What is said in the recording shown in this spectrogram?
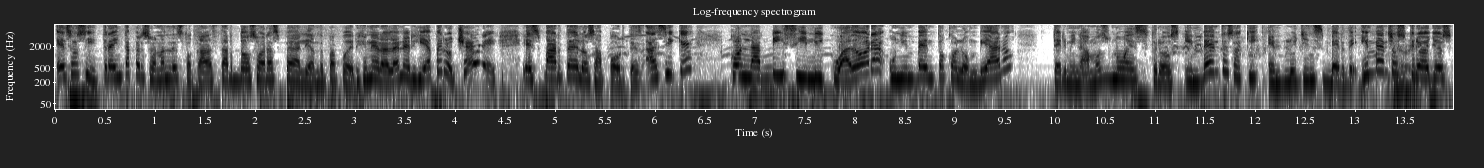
Eso sí, 30 personas les tocaba estar dos horas pedaleando para poder generar la energía, pero chévere, es parte de los aportes. Así que con la bicilicuadora, un invento colombiano, terminamos nuestros inventos aquí en Blue Jeans Verde. Inventos criollos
